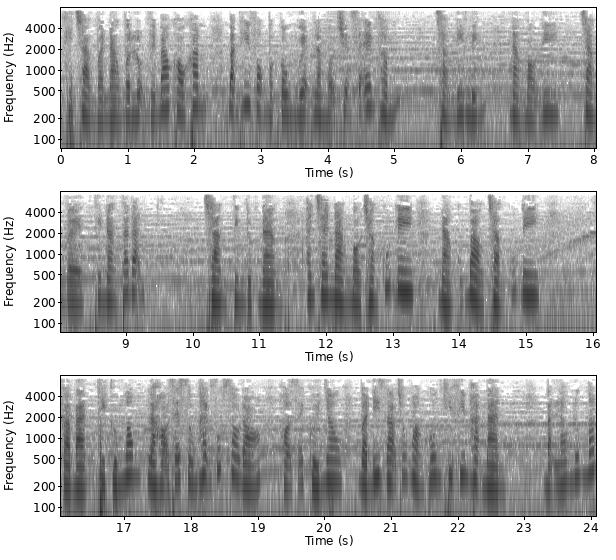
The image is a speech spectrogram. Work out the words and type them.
Khi chàng và nàng vật lộn với bao khó khăn, bạn hy vọng và cầu nguyện là mọi chuyện sẽ êm thấm. Chàng đi lính, nàng bỏ đi, chàng về thì nàng ta đã... Chàng tìm được nàng, anh trai nàng bảo chàng cút đi, nàng cũng bảo chàng cút đi. Và bạn thì cứ mong là họ sẽ sống hạnh phúc sau đó, họ sẽ cưới nhau và đi dạo trong hoàng hôn khi phim hạ màn. Bạn lau nước mắt,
